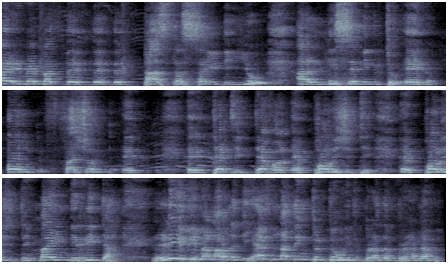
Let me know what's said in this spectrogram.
I remember the, the, the pastor said, You are listening to an old fashioned, a, dirty devil, a polished, a polished mind reader. Leave him alone he has nothing to do with Brother Branham.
